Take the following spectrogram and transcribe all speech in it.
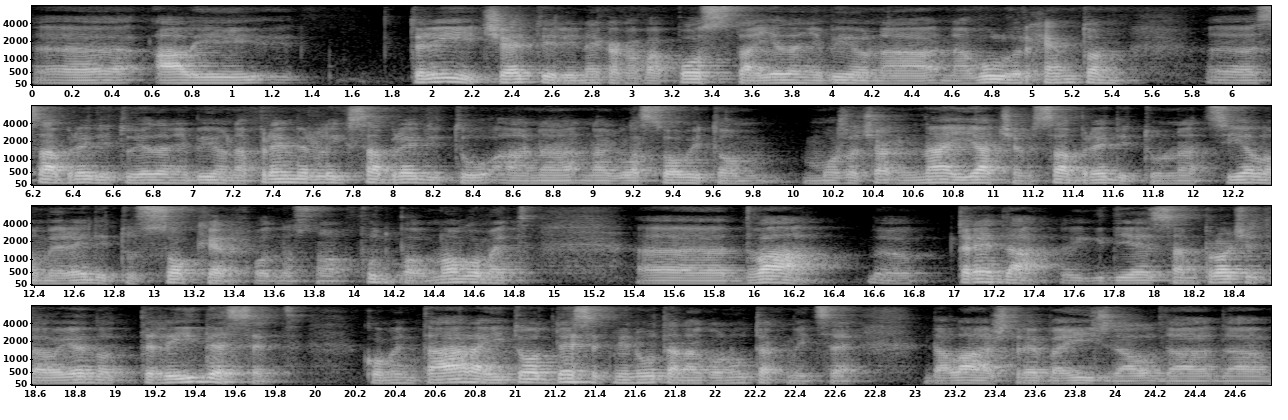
E, ali tri, četiri nekakva posta, jedan je bio na, na Wolverhampton subredditu, jedan je bio na Premier League subredditu, a na, na glasovitom, možda čak najjačem subredditu na cijelom redditu soccer, odnosno futbol, nogomet, e, dva e, treda gdje sam pročitao jedno 30 komentara i to 10 minuta nakon utakmice da laž treba ići, da, da, da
